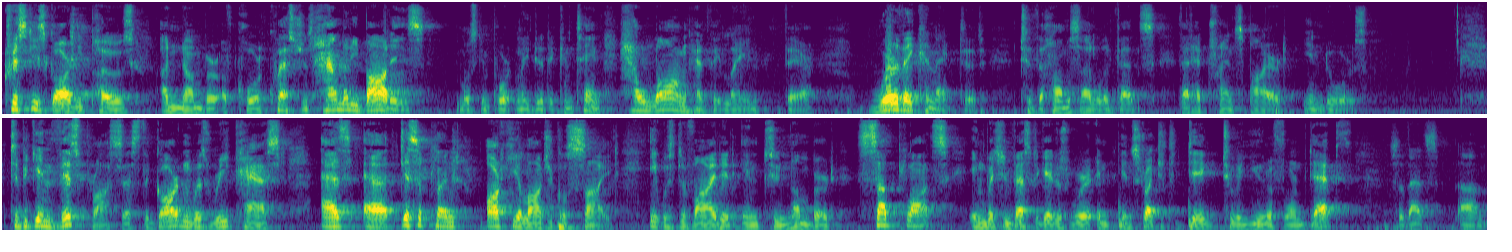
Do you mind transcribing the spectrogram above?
Christie's garden posed a number of core questions. How many bodies, most importantly, did it contain? How long had they lain there? Were they connected to the homicidal events that had transpired indoors? To begin this process, the garden was recast as a disciplined archaeological site. It was divided into numbered subplots in which investigators were in, instructed to dig to a uniform depth. So that's, um,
